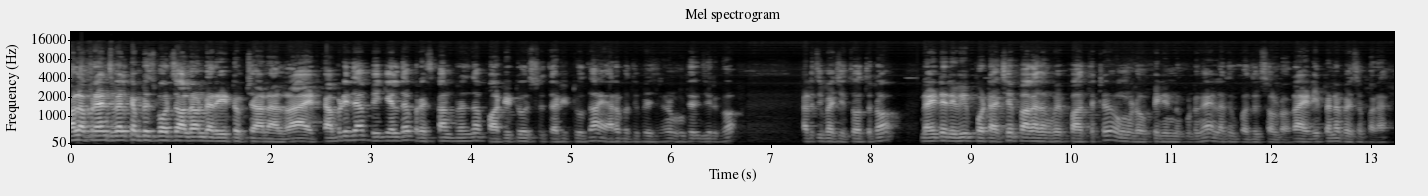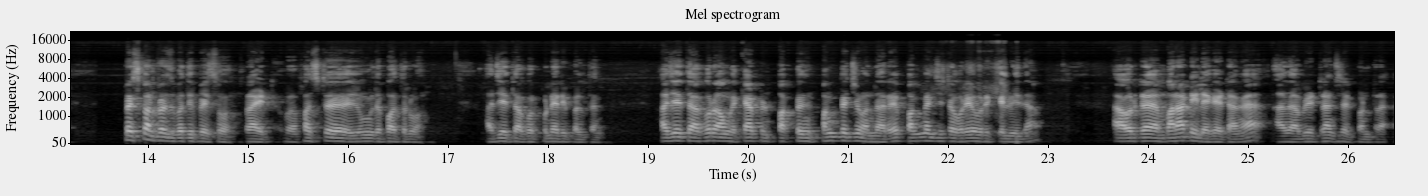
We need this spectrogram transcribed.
Hello friends welcome to sports allrounder YouTube channel right kabaddi தான் பிகேல் தான் ப்ரெஸ் கான்ஃபரன்ஸ் தான் ஃபார்ட்டி டூ தேர்ட்டி டூ தான். யாரை பற்றி பேசுகிறேன்னு தெரிஞ்சிருக்கோம். கடைசி மேட்ச் தோத்துட்டோம். நைட்டு ரிவ்யூ போட்டாச்சு. பார்க்காதவங்க போய் பார்த்துட்டு உங்களோட ஒப்பீனியன் கொடுங்க. எல்லாத்துக்கும் பதில் சொல்கிறோம் ரைட் இப்போ என்ன பேச போகிறேன் ப்ரெஸ் கான்ஃபரன்ஸ் பற்றி பேசுவோம். ரைட் ஃபஸ்ட்டு இவங்கள பார்த்துருவோம். அஜய் தாக்கூர் புனேரி பல்தன் அஜய் தாக்கூர் அவங்க கேப்டன் பங்க பங்கஜும் வந்தார். பங்கஜிட்ட ஒரே ஒரு கேள்வி தான் அவர்கிட்ட மராட்டியில் கேட்டாங்க. அதை அப்படியே ட்ரான்ஸ்லேட் பண்ணுறேன்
